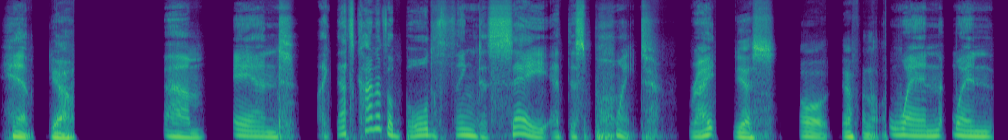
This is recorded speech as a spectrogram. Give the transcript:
Him. Yeah. Um, and like that's kind of a bold thing to say at this point, right? yes. Oh, definitely. when when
